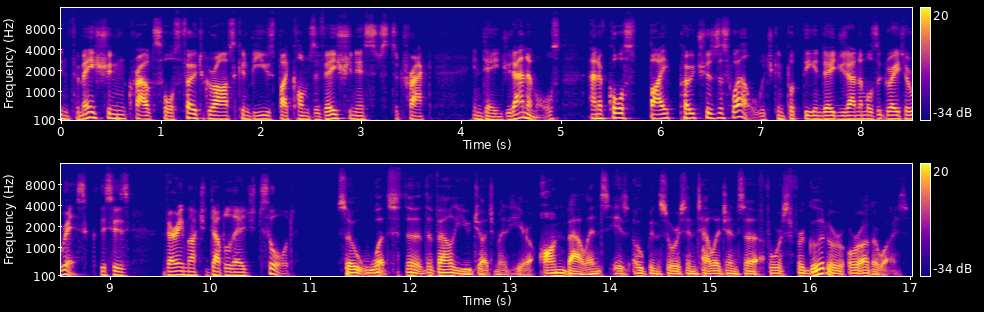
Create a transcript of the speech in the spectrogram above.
information, crowdsourced photographs can be used by conservationists to track endangered animals, and of course by poachers as well, which can put the endangered animals at greater risk. This is very much a double edged sword. So, what's the, the value judgment here? On balance, is open source intelligence a force for good or, or otherwise?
